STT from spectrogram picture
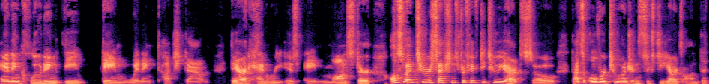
and including the game winning touchdown. Derrick Henry is a monster. Also had two receptions for 52 yards. So that's over 260 yards on the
